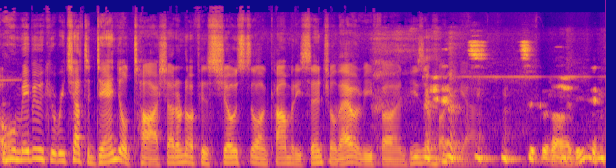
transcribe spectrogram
Oh, maybe we could reach out to Daniel Tosh. I don't know if his show's still on Comedy Central. That would be fun. He's a funny guy. That's a good idea.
